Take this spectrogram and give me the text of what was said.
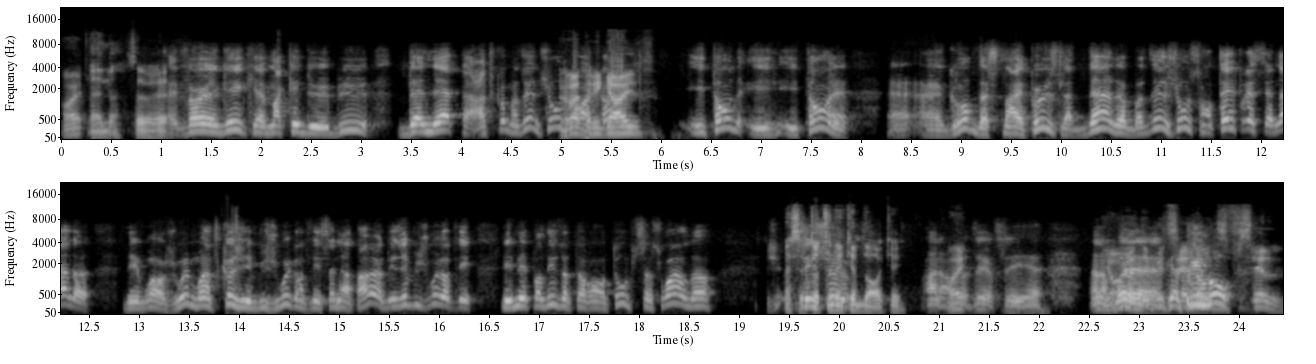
Ouais. Ah c'est vrai. euh, Vergay qui a marqué deux buts, Bennett, en tout cas, on va dire une chose. Rodriguez. ils ils t'ont un, un- un groupe de snipers là-dedans. Là. On va dire, les choses sont impressionnantes de, de les voir jouer. Moi, en tout cas, j'ai vu jouer contre les sénateurs. Je les ai vus jouer contre les, les Maple Leafs de Toronto. Puis ce soir, là. Ben, c'est toute sûr- une équipe de hockey. Ah non, Ouais. on va dire, c'est. euh, ah non, moi, euh, Primo, difficile.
